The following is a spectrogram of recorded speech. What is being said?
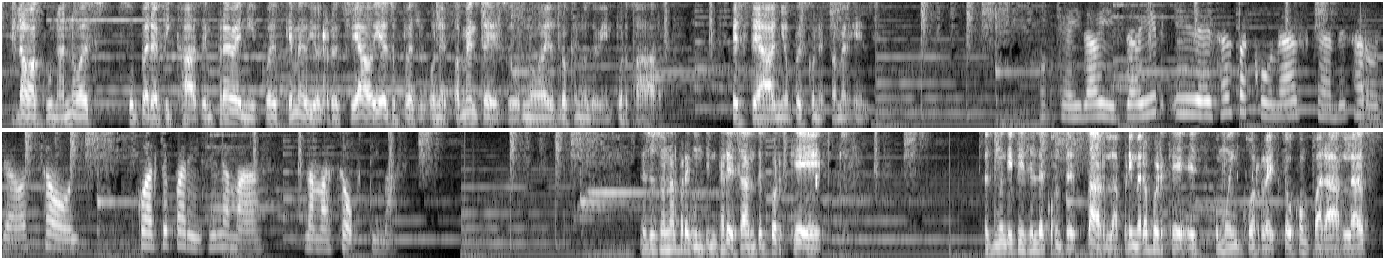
si la vacuna no es súper eficaz en prevenir pues que me dio el resfriado y eso, pues honestamente eso no es lo que nos debe importar este año pues con esta emergencia. Ok, David, David, y de esas vacunas que han desarrollado hasta hoy, ¿cuál te parece la más, la más óptima? Eso es una pregunta interesante porque es muy difícil de contestarla. Primero porque es como incorrecto compararlas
